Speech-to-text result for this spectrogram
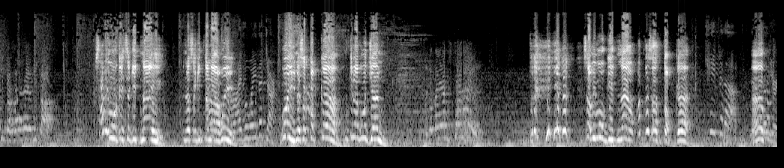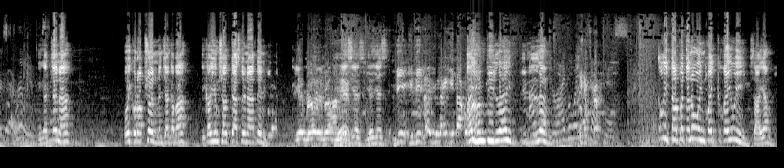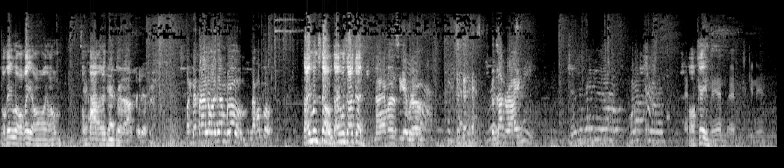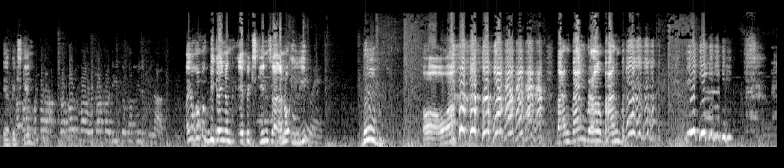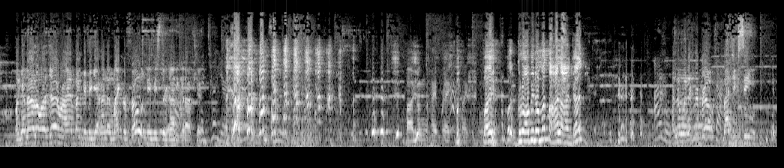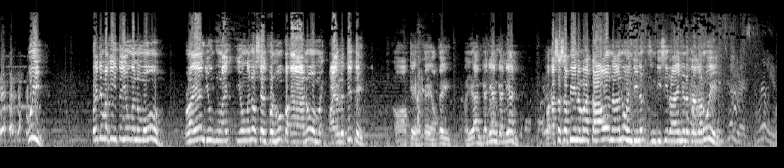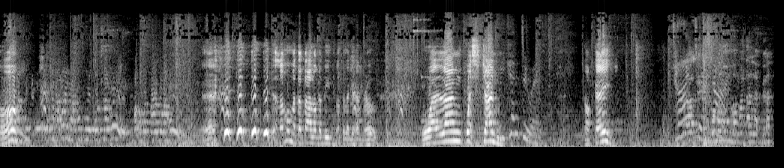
sabi mo kayo sa gitna eh. Nasa gitna na ako eh. Uy, nasa top ka. Anong ginagawa dyan? Ang style? sabi mo gitna, ba't nasa top ka? Ah, as Ingat dyan ha. Uy, corruption, nandyan ka ba? Ikaw yung shoutcaster natin. Yeah bro, yeah bro. I'm Yes, yes, yes, yes. Hindi, hindi live yung nakikita ko. Ay, bro. hindi live. Yun lang. drive away the darkness. Uy, dapat ano, invite ko kayo eh. Sayang. Okay, okay, okay. Ako, ang bahala dito. Pag natalo ka dyan bro, nako po. Diamonds daw, diamonds agad. Naman, sige bro. Good luck, Ryan. Okay. Epic skin na yan, epic skin na yan. Epic skin. Dapat, mawala ka dito sa Pilipinas. Ayoko magbigay ng epic skin sa ano, elite. Boom! Oo. bang bang bro, bang bang. Pag nanalo ka dyan, Ryan Bang, bibigyan ka ng microphone ni Mr. Eric Eruption. Bagong HyperX microphone. pa, pa, grabe naman, mahal agad. Alam mo na siya bro. Magic Sing. Uy! Pwede makita yung ano mo. Ryan, yung yung ano cellphone mo baka ano may- piloted eh. Okay, okay, okay. Ayan, ganyan, ganyan. Baka sasabihin ng mga tao na ano hindi na, hindi si Ryan yung naglalaro eh. Oo. eh, Alam mo matatalo ka dito talaga, bro. Walang question. Okay? Time to shine.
